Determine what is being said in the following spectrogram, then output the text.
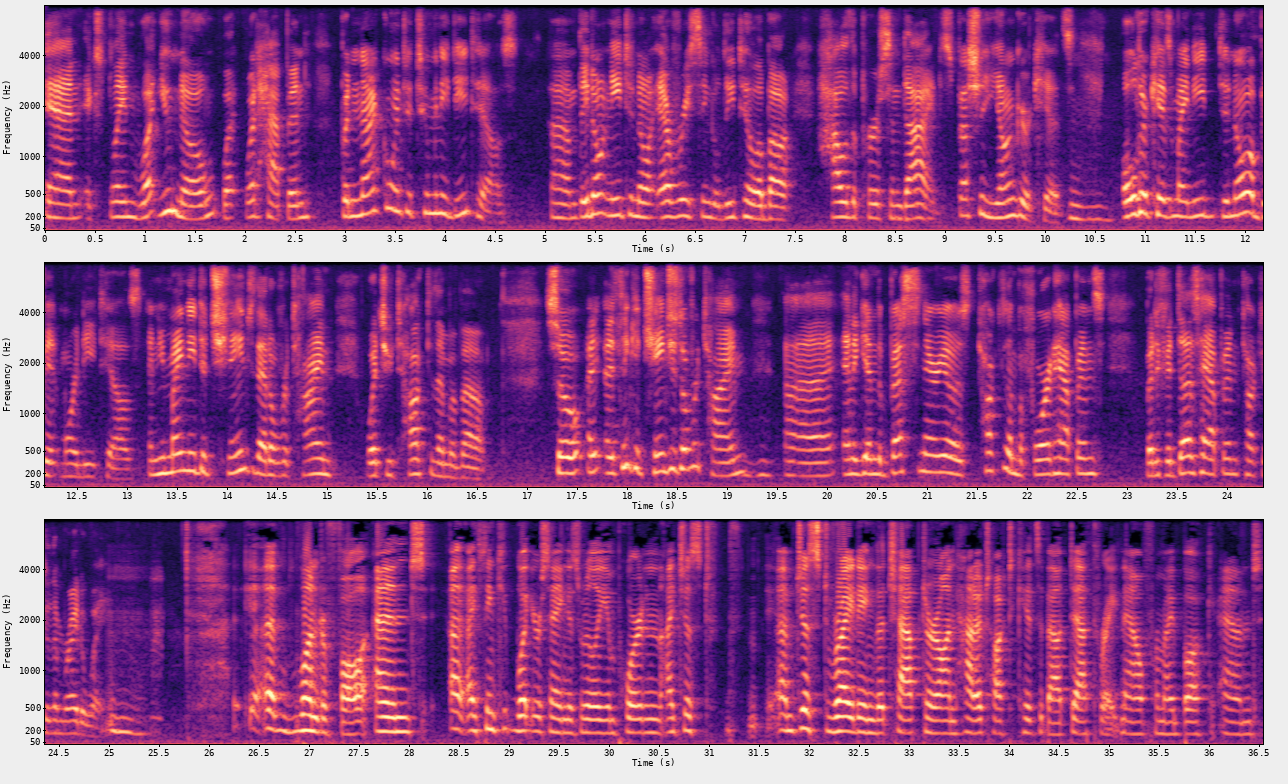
and explain what you know, what what happened, but not go into too many details. Um, they don't need to know every single detail about how the person died, especially younger kids. Mm-hmm. Older kids might need to know a bit more details, and you might need to change that over time, what you talk to them about. So I, I think it changes over time. Mm-hmm. Uh, and again, the best scenario is talk to them before it happens, but if it does happen, talk to them right away. Mm-hmm. Uh, wonderful. And I, I think what you're saying is really important. I just, I'm just writing the chapter on how to talk to kids about death right now for my book, and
